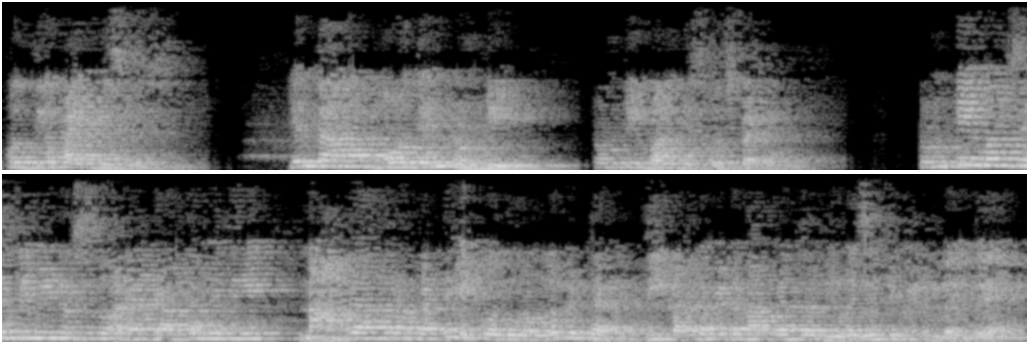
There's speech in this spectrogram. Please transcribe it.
కొద్దిగా పైకి తీసుకొచ్చాను ఎంత? More than twenty. Twenty one తీసుకొచ్చి పెట్టాను. ట్వంటీ వన్ సెంటీమీటర్స్ అని అంటే అర్థం ఏంటి? నాభ్యంతరం కంటే ఎక్కువ దూరంలో పెట్టారు ఈ కటక మీద నాభ్యంతరం ఇరవై సెంటీమీటర్లు అయితే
